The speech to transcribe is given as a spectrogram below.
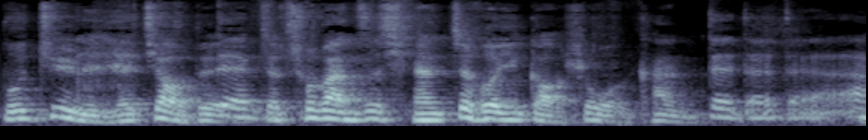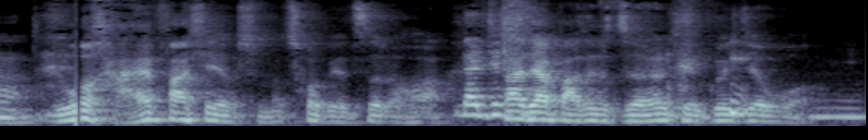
不具名的校对。对在出版之前最后一稿是我看的。对对对啊，如果还发现有什么错别字的话，那就是大家把这个责任可以归结我。嗯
